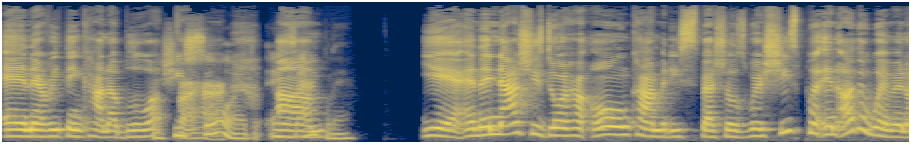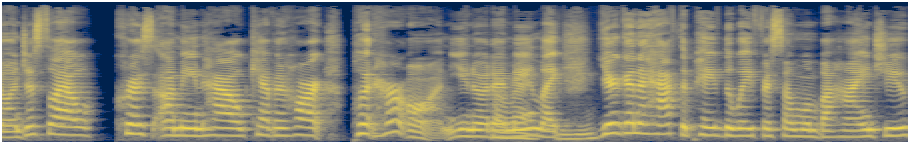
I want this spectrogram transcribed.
and everything kind of blew up And she for her. Um, Exactly. yeah, and then now she's doing her own comedy specials where she's putting other women on, just like Chris, I mean, how Kevin Hart put her on. You know what I mean? Correct. Like Mhm. you're gonna have to pave the way for someone behind you.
